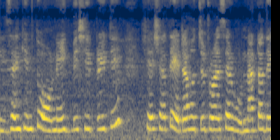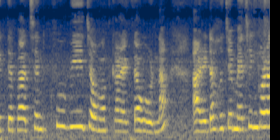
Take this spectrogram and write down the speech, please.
ডিজাইন কিন্তু অনেক বেশি প্রিটি সেই সাথে এটা হচ্ছে ড্রেসের ওড়নাটা দেখতে পাচ্ছেন। খুবই চমৎকার একটা ওড়না। আর এটা হচ্ছে ম্যাচিং করা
